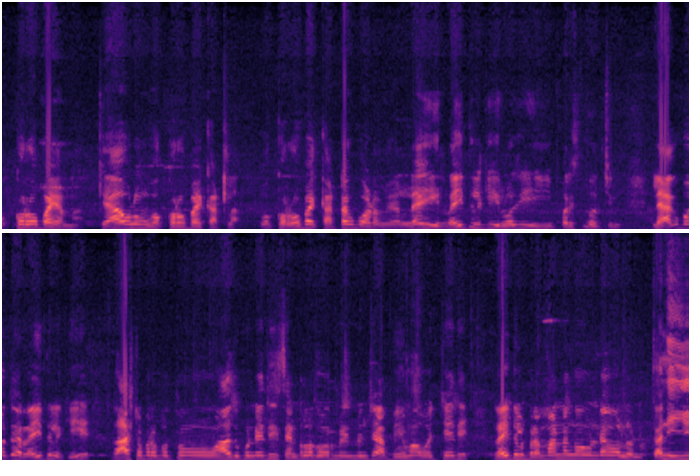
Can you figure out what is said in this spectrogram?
ఒక్క రూపాయి అన్న కేవలం ఒక్క రూపాయి కట్టల. ఒక్క రూపాయి కట్టకపోవడం వల్లే ఈ రైతులకి ఈరోజు ఈ పరిస్థితి వచ్చింది. లేకపోతే రైతులకి రాష్ట్ర ప్రభుత్వం ఆదుకునేది సెంట్రల్ గవర్నమెంట్ నుంచి ఆ బీమా వచ్చేది రైతులు బ్రహ్మాండంగా ఉండేవాళ్ళు. కానీ ఈ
